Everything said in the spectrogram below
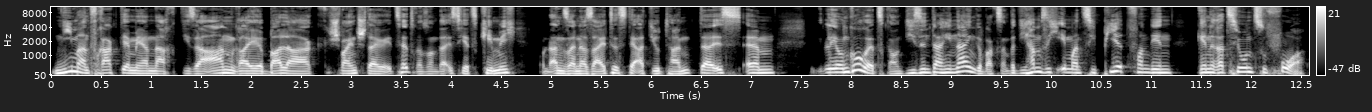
niemand fragt ja mehr nach dieser Ahnenreihe Ballack, Schweinsteiger etc., sondern da ist jetzt Kimmich und an seiner Seite ist der Adjutant, da ist ähm, Leon Goretzka und die sind da hineingewachsen. Aber die haben sich emanzipiert von den Generationen zuvor.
